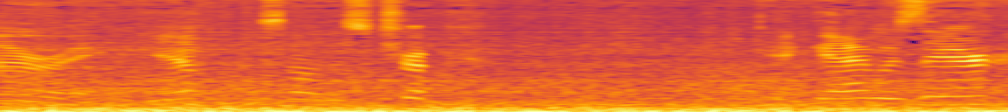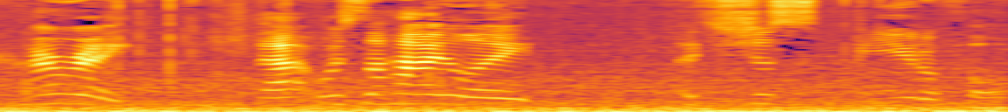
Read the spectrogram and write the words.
Alright, yep, saw this truck. That guy was there. Alright, that was the highlight. It's just beautiful.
